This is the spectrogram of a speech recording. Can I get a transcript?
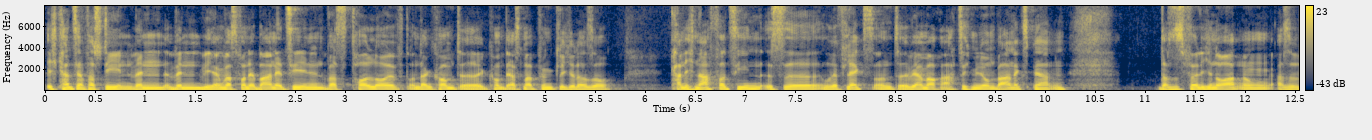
ich kann es ja verstehen, wenn, wenn wir irgendwas von der Bahn erzählen, was toll läuft und dann kommt, äh, kommt erstmal pünktlich oder so. Kann ich nachvollziehen, ist äh, ein Reflex und äh, wir haben auch 80 Millionen Bahnexperten. Das ist völlig in Ordnung. Also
